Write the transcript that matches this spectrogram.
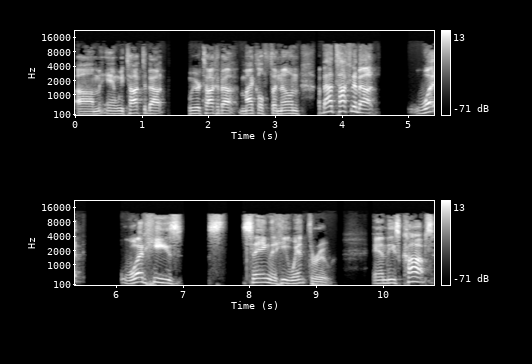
um, and we talked about we were talking about Michael Fanone about talking about what what he's saying that he went through, and these cops.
